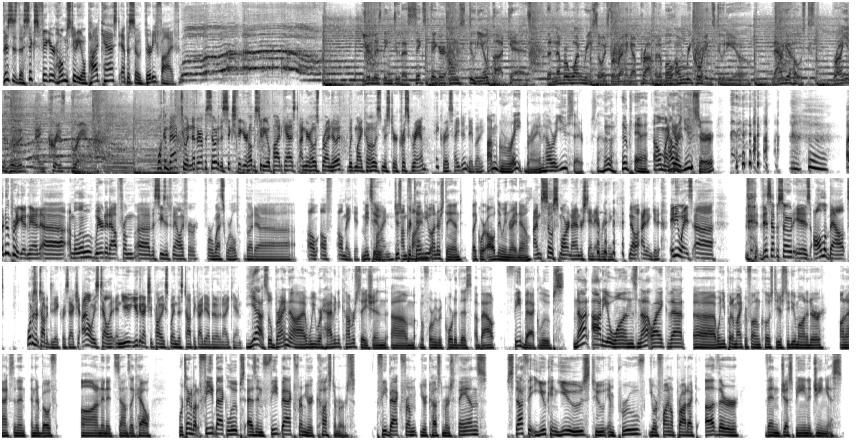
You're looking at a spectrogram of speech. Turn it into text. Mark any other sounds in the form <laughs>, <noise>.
This is the Six Figure Home Studio Podcast, episode 35. You're listening to the Six Figure Home Studio Podcast, the number one resource for running a profitable home recording studio. Now, your hosts, Brian Hood and Chris Graham. Welcome back to another episode of the Six Figure Home Studio Podcast. I'm your host, Brian Hood, with my co-host, Mr. Chris Graham. Hey, Chris, how you doing today, buddy? I'm great, Brian. How are you, sir? <laughs> Oh my How God. are you, sir? <laughs> I'm doing pretty good, man. Uh, I'm a little weirded out from uh, the season finale for for Westworld, but uh, I'll I'll I'll make it. Me It's too. Fine. Just I'm pretend fine. you understand, like we're all doing right now. I'm so smart and I understand everything. <laughs> no, I didn't get it. Anyways, uh, <laughs> this episode is all about what is our topic today, Chris? Actually, I always tell it, and you you can actually probably explain this topic idea better than I can. Yeah. So Brian and I, we were having a conversation um, before we recorded this about feedback loops, not audio ones, not like that uh, when you put a microphone close to your studio monitor on accident and they're both on and it sounds like hell. We're talking about feedback loops as in feedback from your customers, feedback from your customers' fans, stuff that you can use to improve your final product other than just being a genius.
